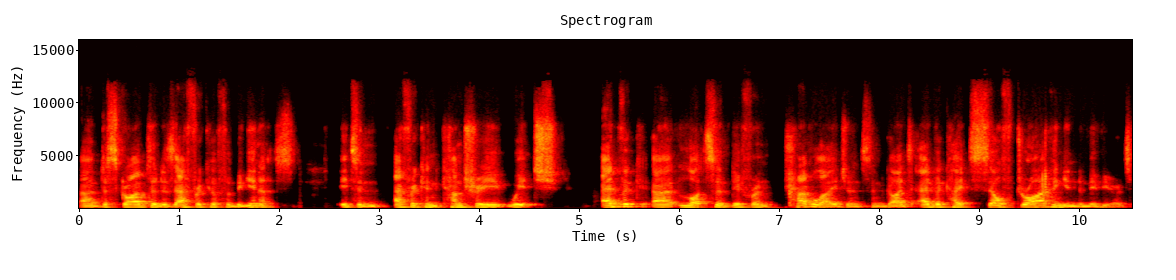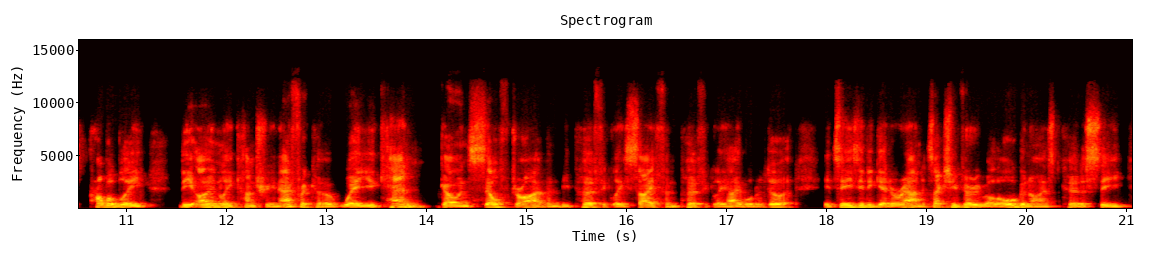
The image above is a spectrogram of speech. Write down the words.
uh, describes it as Africa for beginners. It's an African country which advocate, uh, lots of different travel agents and guides advocate self-driving in Namibia. It's probably the only country in Africa where you can go and self-drive and be perfectly safe and perfectly able to do it. It's easy to get around. It's actually very well organized, courtesy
